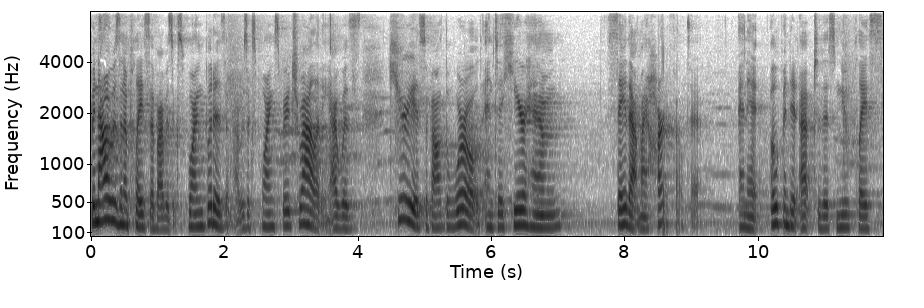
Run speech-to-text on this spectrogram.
but now I was in a place of I was exploring Buddhism, I was exploring spirituality, I was curious about the world, and to hear him say that, my heart felt it. And it opened it up to this new place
